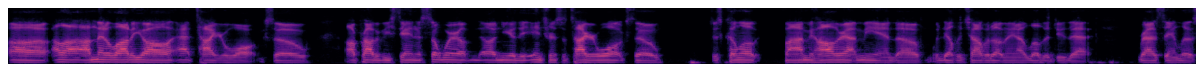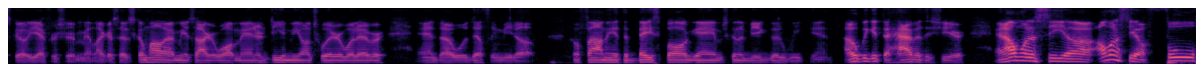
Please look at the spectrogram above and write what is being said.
Uh, I, I met a lot of y'all at Tiger Walk, so I'll probably be standing somewhere up uh, near the entrance of Tiger Walk. So just come up, find me, holler at me, and uh, we'll definitely chop it up, man. I love to do that. Brad saying, let's go. Yeah, for sure, man. Like I said, just come holler at me at Tiger Walk, man, or DM me on Twitter or whatever, and uh, we'll definitely meet up. Go find me at the baseball game. It's going to be a good weekend. I hope we get to have it this year. And I want to see uh I want to see a full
